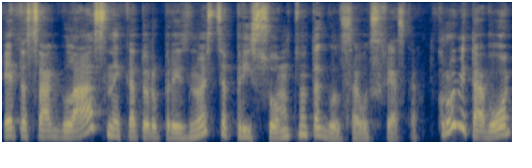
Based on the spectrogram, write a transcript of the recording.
Это согласные, которые произносятся при сомкнутых голосовых связках. Кроме того,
